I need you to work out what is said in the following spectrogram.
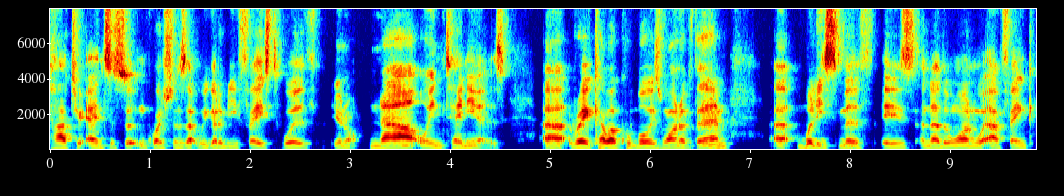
how to answer certain questions that we're going to be faced with, you know, now or in 10 years. Uh, Rei Kawakubo is one of them. Uh, Willi Smith is another one where I think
